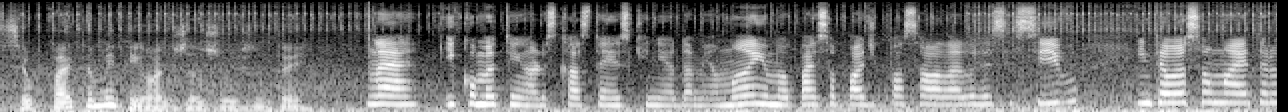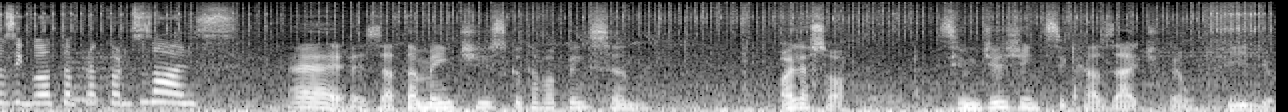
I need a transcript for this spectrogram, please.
Seu pai também tem olhos azuis, não tem? É, e como eu tenho olhos castanhos que nem o da minha mãe, o meu pai só pode passar o alelo recessivo, então eu sou uma heterozigota pra cor dos olhos. É, era exatamente isso que eu tava pensando. Olha só, se um dia a gente se casar e tiver um filho,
